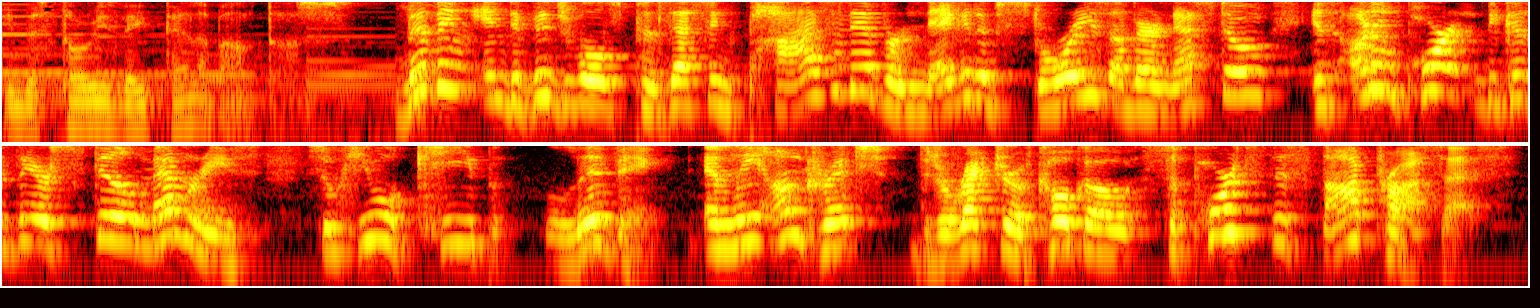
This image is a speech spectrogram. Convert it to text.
in the stories they tell about us. Living individuals possessing positive or negative stories of Ernesto is unimportant because they are still memories, so he will keep living. And Lee Unkrich, the director of Coco, supports this thought process.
